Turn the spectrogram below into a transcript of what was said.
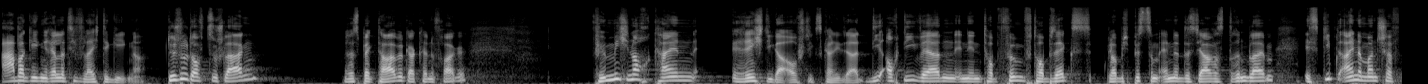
aber gegen relativ leichte Gegner. Düsseldorf zu schlagen, respektabel, gar keine Frage. Für mich noch kein richtiger Aufstiegskandidat. Die, auch die werden in den Top 5, Top 6, glaube ich, bis zum Ende des Jahres drin bleiben. Es gibt eine Mannschaft,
